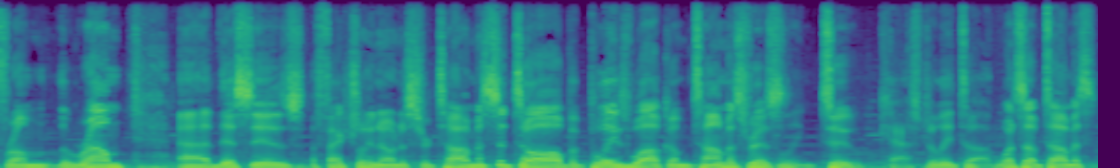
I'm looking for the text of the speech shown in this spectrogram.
from the Realm. Uh, this is affectionately known as Sir Thomas Sital, but please welcome Thomas Risling to Casterly Talk. What's up, Thomas?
